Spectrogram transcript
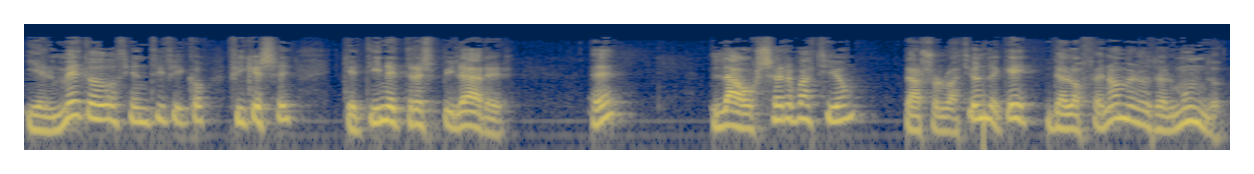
Y el método científico, fíjese que tiene tres pilares. ¿eh? La observación, ¿la observación de qué? De los fenómenos del mundo.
